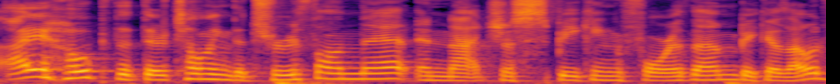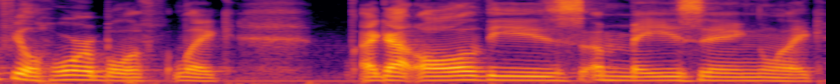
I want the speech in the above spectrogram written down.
I hope that they're telling the truth on that and not just speaking for them because I would feel horrible if like I got all of these amazing like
